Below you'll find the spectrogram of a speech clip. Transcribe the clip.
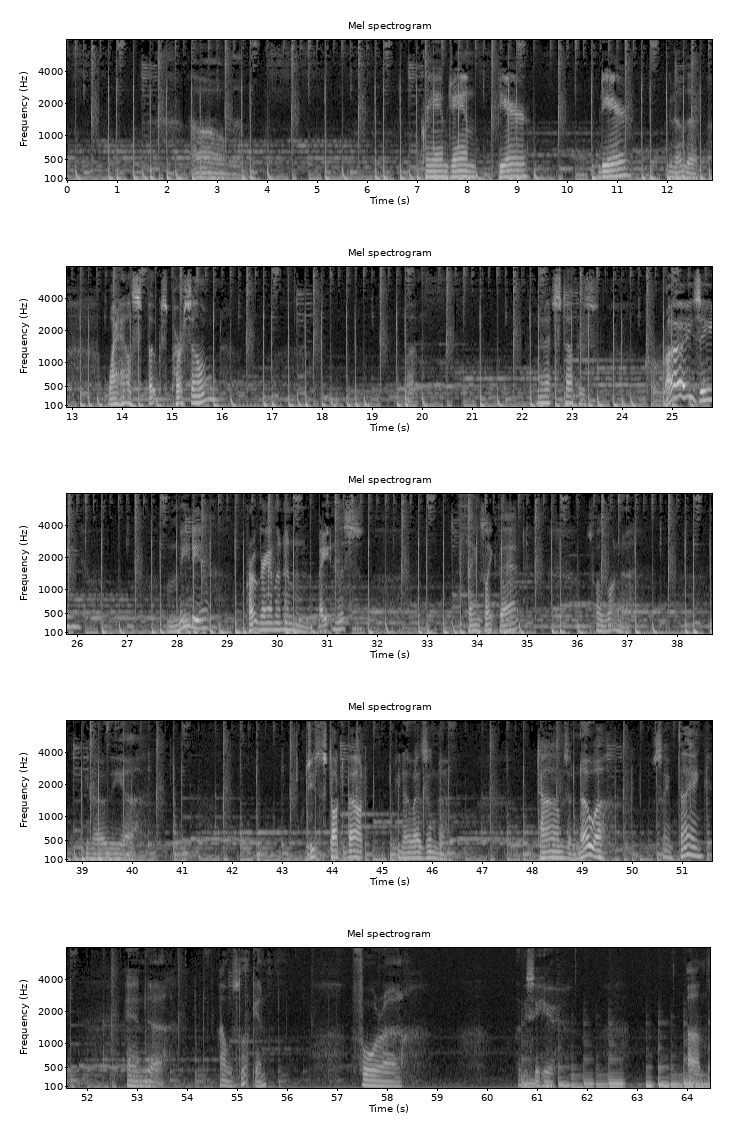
Oh, the Cream Jam Pierre Dier. You know, the White House spokesperson. That stuff is crazy. Media programming and baiting us. Things like that. So I was wanting to, you know, the, uh, Jesus talked about, you know, as in the times of Noah, same thing. And, uh, I was looking for, uh, let me see here. Um,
